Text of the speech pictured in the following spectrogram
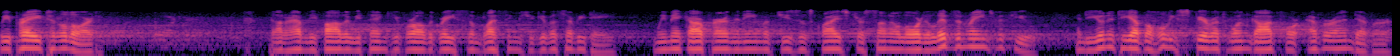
We pray to the Lord. God, our Heavenly Father, we thank you for all the graces and blessings you give us every day. We make our prayer in the name of Jesus Christ, your Son, O Lord, who lives and reigns with you in the unity of the Holy Spirit, one God, forever and ever.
